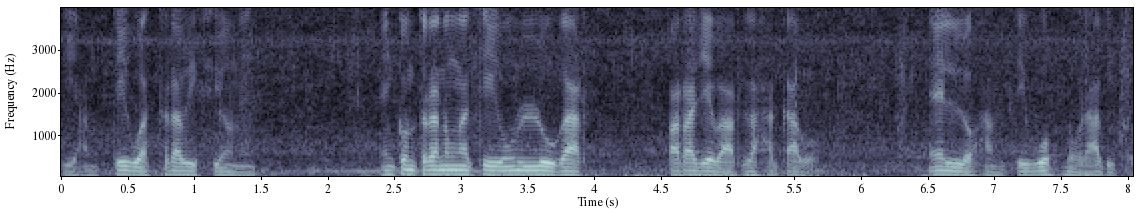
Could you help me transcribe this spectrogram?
y antiguas tradiciones, encontraron aquí un lugar para llevarlas a cabo, en los antiguos morábitos,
